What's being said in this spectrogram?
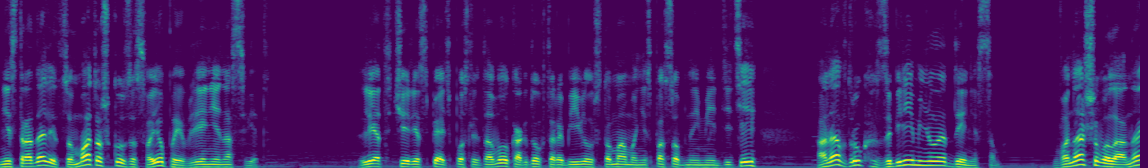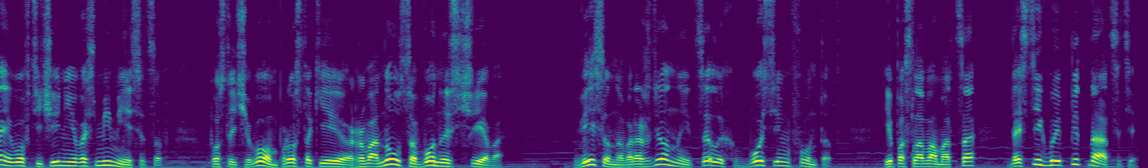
ни страдалицу матушку за свое появление на свет. Лет через пять после того, как доктор объявил, что мама не способна иметь детей, она вдруг забеременела Деннисом. Вынашивала она его в течение восьми месяцев, после чего он просто-таки рванулся вон из чрева. Весил новорожденный целых 8 фунтов, и, по словам отца, достиг бы 15,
